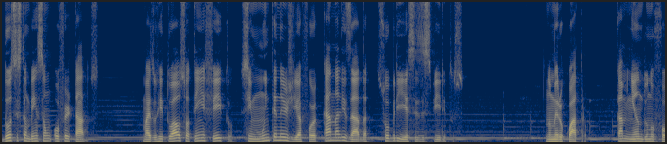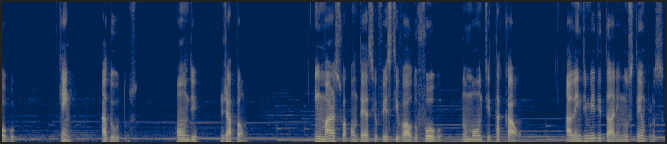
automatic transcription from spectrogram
Doces também são ofertados, mas o ritual só tem efeito se muita energia for canalizada sobre esses espíritos. Número 4 caminhando no fogo. Quem? Adultos. Onde? Japão. Em março acontece o Festival do Fogo no Monte Takao. Além de meditarem nos templos,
